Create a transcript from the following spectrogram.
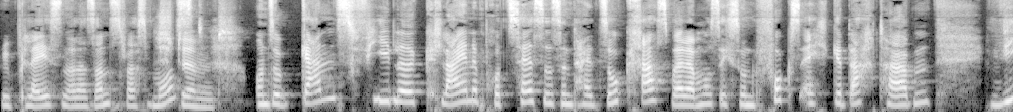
replacen oder sonst was musst. Stimmt. Und so ganz viele kleine Prozesse sind halt so krass, weil da muss ich so ein Fuchs echt gedacht haben, wie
